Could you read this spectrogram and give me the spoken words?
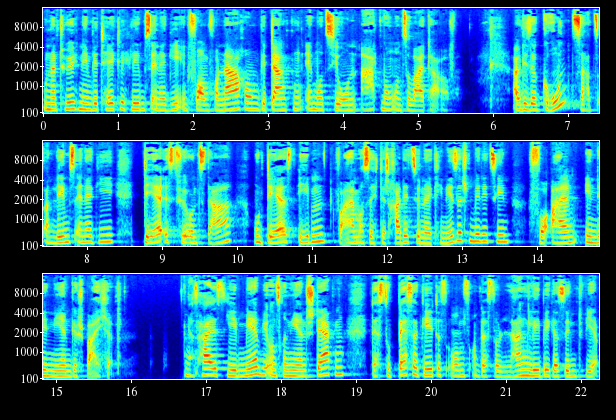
Und natürlich nehmen wir täglich Lebensenergie in Form von Nahrung, Gedanken, Emotionen, Atmung und so weiter auf. Aber dieser Grundsatz an Lebensenergie, der ist für uns da und der ist eben vor allem aus Sicht der traditionell chinesischen Medizin vor allem in den Nieren gespeichert. Das heißt, je mehr wir unsere Nieren stärken, desto besser geht es uns und desto langlebiger sind wir.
